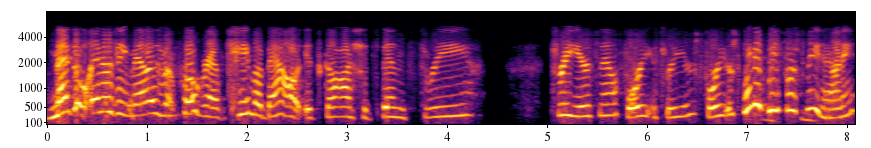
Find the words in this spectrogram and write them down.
mental energy management program came about. It's gosh, it's been three three years now, four three years, four years. When did we first meet, honey?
